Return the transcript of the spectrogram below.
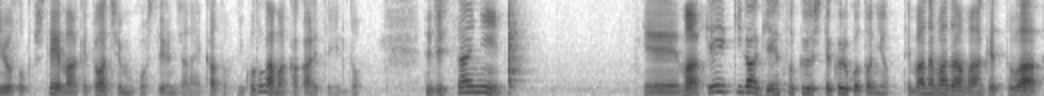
要素としてマーケットは注目をしているんじゃないかということがま書かれていると。で実際にえー、まあ景気が減速してくることによってまだまだマーケットは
